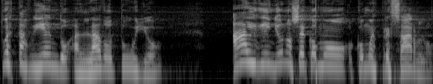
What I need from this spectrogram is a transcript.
tú estás viendo al lado tuyo alguien, yo no sé cómo, cómo expresarlo,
